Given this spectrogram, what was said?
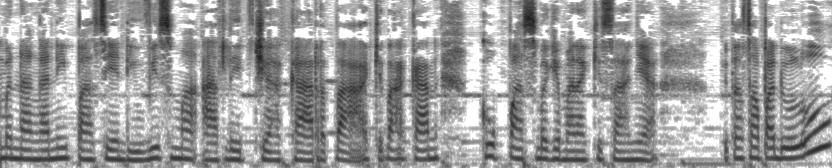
menangani pasien di Wisma Atlet Jakarta. Kita akan kupas bagaimana kisahnya. Kita sapa dulu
